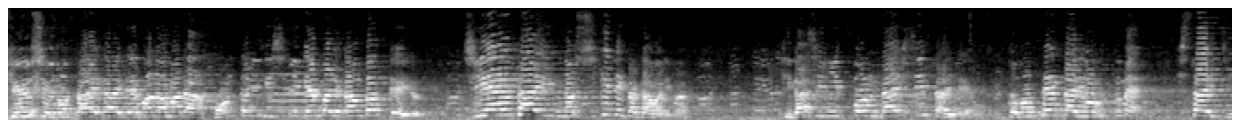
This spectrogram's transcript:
九州の災害でまだまだ本当に必死に現場で頑張っている。自衛隊員の士気に関わります。東日本大震災でこの仙台を含め被災地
